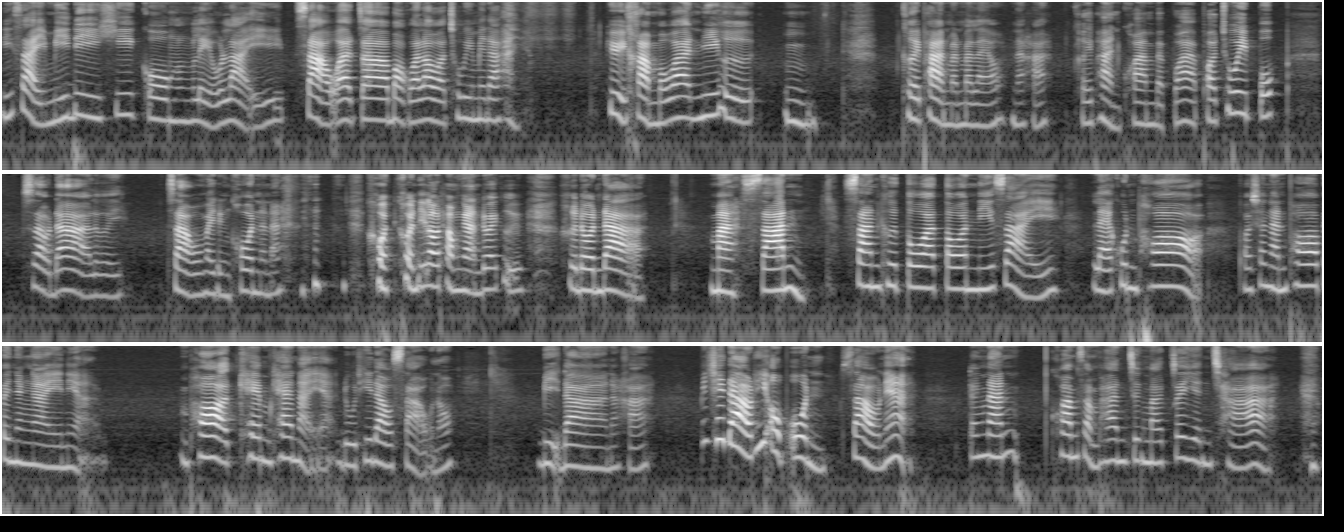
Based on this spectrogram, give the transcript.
นิสัยไม่ดีขี้โกงเหลวไหล สาวอาจจะบอกว่าเราอะช่วยไม่ได้ พี่วิขำเพราะว่านี่คือ อืม เคยผ่านมันมาแล้วนะคะ เคยผ่านความแบบว่า พอช่วยปุ๊บ สาวด่าเลย สาวหมายถึงคนนะนะ คนคนที่เราทำงานด้วยคือ คือโดนด่า มาซันซันคือตัวตนนิสัยและคุณพ่อ เพราะฉะนั้นพ่อเป็นยังไงเนี่ย พ่อเข้มแค่ไหนอะดูที่ดาวเสาร์เนาะบิดานะคะ ไม่ใช่ดาวที่อบอุ่น เสาร์เนี่ย ดังนั้นความสัมพันธ์จึงมักจะเย็นชา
